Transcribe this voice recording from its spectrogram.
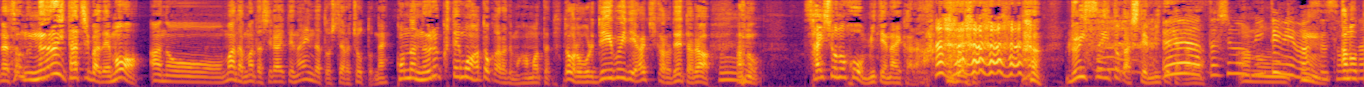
だそのぬるい立場でも、あのーまだまだ知られてないんだとしたらちょっとね、こんなぬるくても後からでもハマって。だから俺 DVD 秋から出たら、あの、最初の方見てないから、類推とかして見てたから。えー私も見てみますあのうんそんなねあの、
